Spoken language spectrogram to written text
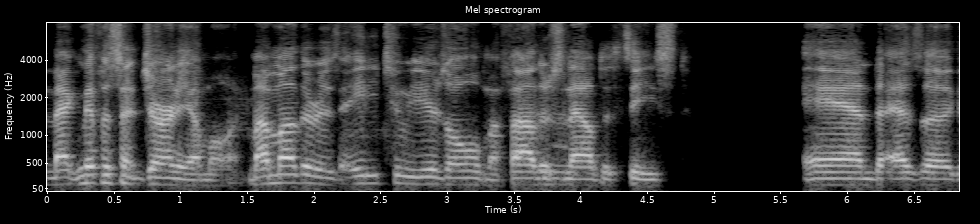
magnificent journey I'm on. My mother is 82 years old. My father's mm. now deceased. And as a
